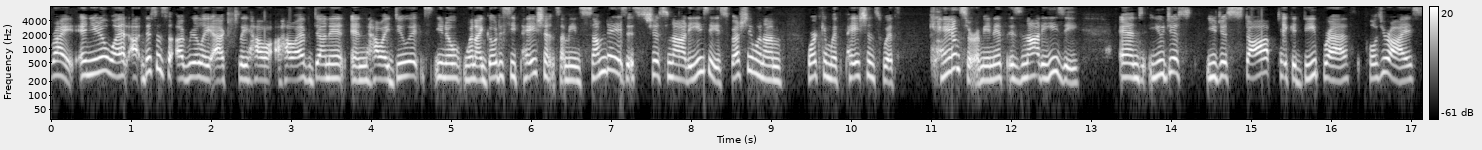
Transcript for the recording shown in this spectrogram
Right. And you know what? Uh, this is uh, really actually how, how I've done it and how I do it. You know, when I go to see patients, I mean, some days it's just not easy, especially when I'm working with patients with cancer. I mean, it is not easy. And you just, you just stop, take a deep breath, close your eyes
